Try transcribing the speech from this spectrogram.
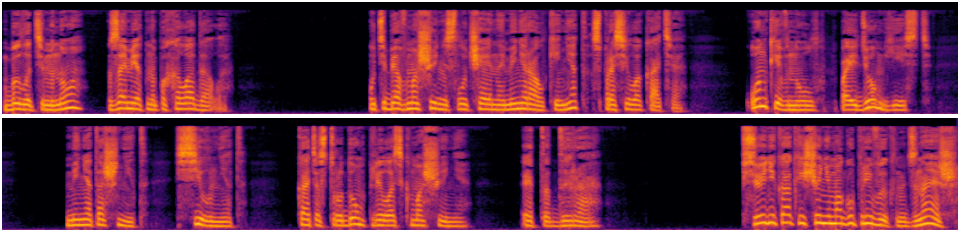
Было темно, заметно похолодало. У тебя в машине случайно минералки нет? – спросила Катя. Он кивнул. Пойдем есть. Меня тошнит, сил нет. Катя с трудом плелась к машине. Это дыра. Все никак еще не могу привыкнуть, знаешь.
